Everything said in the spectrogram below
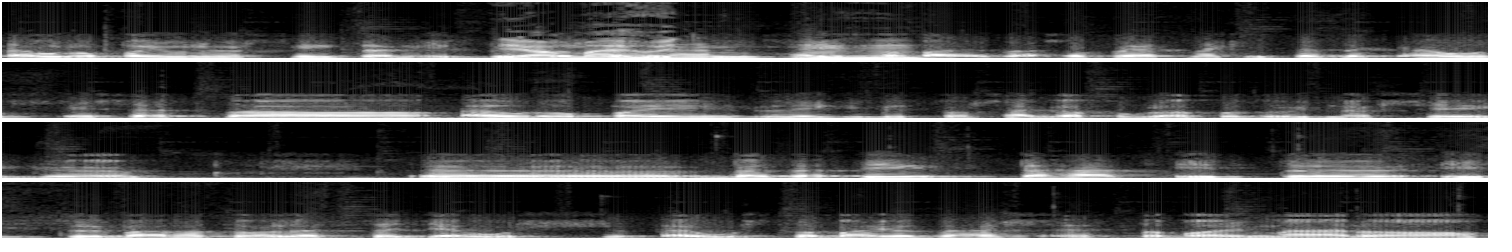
Európai Uniós szinten itt biztos, ja, majd, hogy nem helyi uh-huh. szabályozások lehetnek, itt ezek EU-s, és ezt az Európai Légibiztonsággal foglalkozó ügynökség vezeti, tehát itt, itt várhatóan lesz egy EU-s, EU-s szabályozás, ezt tavaly már a,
